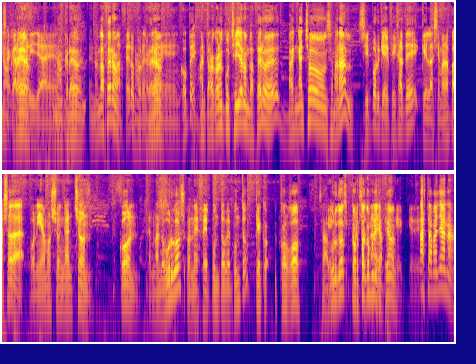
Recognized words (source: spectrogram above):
sacar creo. amarilla en... No creo. ¿En Onda Cero? En Onda Cero, por entrar en COPE. Ha entrado con el cuchillo en Onda Cero, ¿eh? Va enganchón semanal. Sí, porque fíjate que la semana pasada poníamos su enganchón con Fernando Burgos, con F.B. Que colgó sea, Burgos cortó comunicación. Hasta mañana.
